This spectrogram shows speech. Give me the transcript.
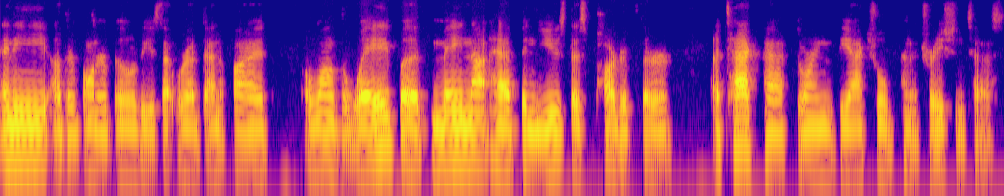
any other vulnerabilities that were identified along the way, but may not have been used as part of their attack path during the actual penetration test.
